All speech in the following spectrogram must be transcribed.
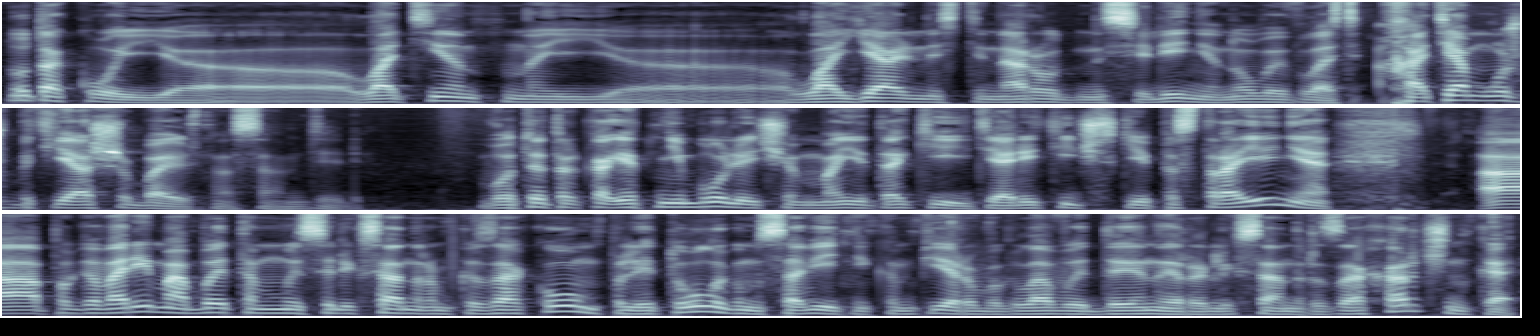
ну, такой э, латентной э, лояльности народа населения новой власти. Хотя, может быть, я ошибаюсь на самом деле. Вот это, это не более чем мои такие теоретические построения. А поговорим об этом мы с Александром Казаковым, политологом, советником первого главы ДНР Александра Захарченко.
